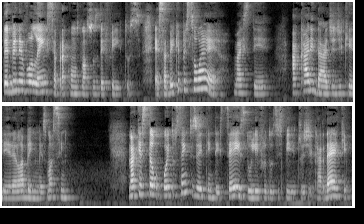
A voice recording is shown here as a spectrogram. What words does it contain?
ter benevolência para com os nossos defeitos, é saber que a pessoa erra, mas ter a caridade de querer ela bem mesmo assim. Na questão 886 do Livro dos Espíritos de Kardec,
